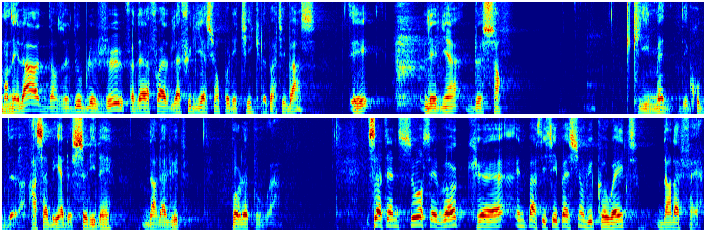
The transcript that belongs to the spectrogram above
On est là dans un double jeu, enfin, à la fois de l'affiliation politique, le parti basse, et les liens de sang qui mènent des groupes de rassabia, de solidaires, dans la lutte pour le pouvoir. Certaines sources évoquent euh, une participation du Koweït dans l'affaire.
